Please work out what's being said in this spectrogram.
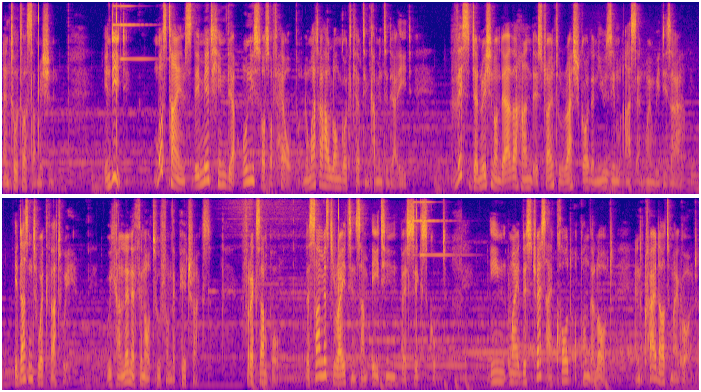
and total submission. Indeed, most times they made him their only source of help, no matter how long God kept in coming to their aid. This generation, on the other hand, is trying to rush God and use him as and when we desire. It doesn't work that way. We can learn a thing or two from the patriarchs. For example, the psalmist writes in Psalm 18 verse 6 quote, In my distress I called upon the Lord and cried out to my God.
